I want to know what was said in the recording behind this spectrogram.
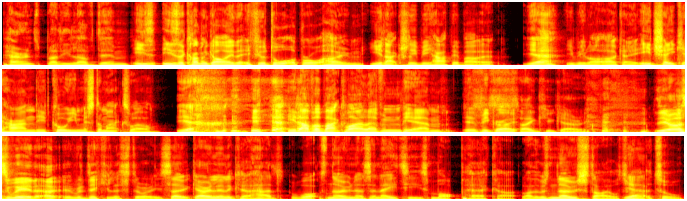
parents bloody loved him. He's he's the kind of guy that if your daughter brought home, you'd actually be happy about it. Yeah. You'd be like, okay. He'd shake your hand. He'd call you Mr. Maxwell. Yeah. yeah. He'd have her back by 11 p.m. It'd be great. Thank you, Gary. you know, it's weird, a ridiculous story. So Gary Lineker had what's known as an '80s mop haircut. Like there was no style to Yeah. it at all.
